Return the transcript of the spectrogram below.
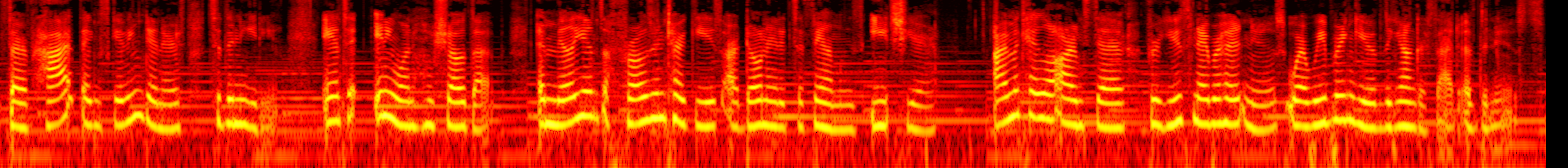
serve hot Thanksgiving dinners to the needy and to anyone who shows up, and millions of frozen turkeys are donated to families each year. I'm Mikaela Armstead for Youth Neighborhood News, where we bring you the younger side of the news.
